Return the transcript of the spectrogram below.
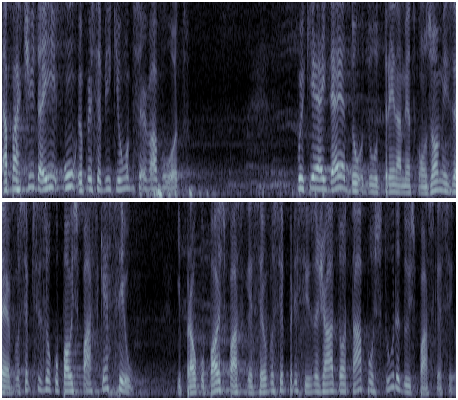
a partir daí um, eu percebi que um observava o outro. Porque a ideia do, do, treinamento com os homens é você precisa ocupar o espaço que é seu. E para ocupar o espaço que é seu, você precisa já adotar a postura do espaço que é seu.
